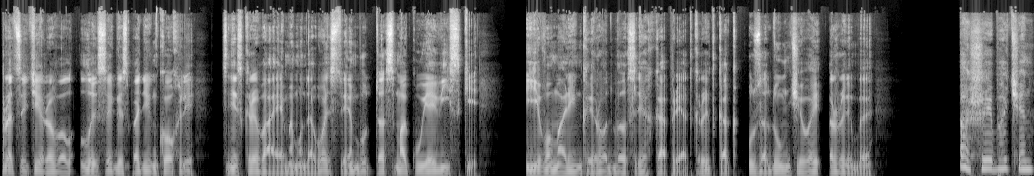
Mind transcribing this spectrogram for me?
Процитировал лысый господин Кохли с нескрываемым удовольствием, будто смакуя виски — его маленький рот был слегка приоткрыт, как у задумчивой рыбы. «Ошибочен,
